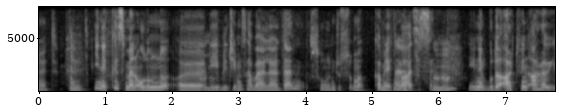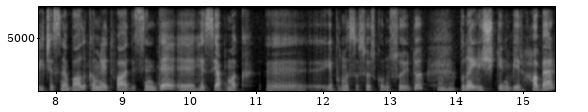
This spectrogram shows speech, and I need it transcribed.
Evet. Evet. Yine kısmen olumlu e, diyebileceğimiz haberlerden sonuncusu mu? Kamulet evet. Vadisi. Hı hı. Yine bu da Artvin Arhavi ilçesine bağlı Kamulet Vadisi'nde e, HES yapmak e, yapılması söz konusuydu. Hı hı. Buna ilişkin bir haber.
